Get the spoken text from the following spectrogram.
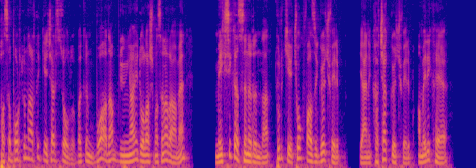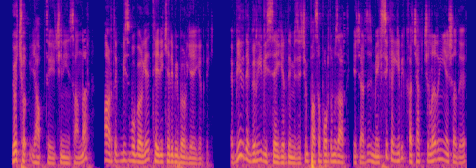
Pasaportun artık geçersiz olduğu. Bakın bu adam dünyayı dolaşmasına rağmen Meksika sınırından Türkiye çok fazla göç verip yani kaçak göç verip Amerika'ya göç yaptığı için insanlar artık biz bu bölgede tehlikeli bir bölgeye girdik. E, Bir de gri listeye girdiğimiz için pasaportumuz artık geçersiz. Meksika gibi kaçakçıların yaşadığı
